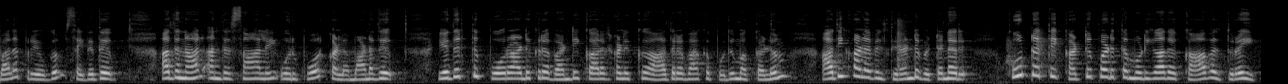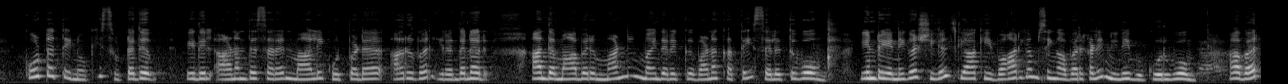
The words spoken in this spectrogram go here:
பலப்பிரயோகம் செய்தது. அதனால் அந்த சாலை ஒரு போர்க்களமானது. எதிர்த்து போராடுகிற வண்டிக்காரர்களுக்கு ஆதரவாக பொதுமக்களும் அதிக அளவில் திரண்டு விட்டனர். கூட்டத்தை கட்டுப்படுத்த முடியாத காவல்துறை கூட்டத்தை நோக்கி சுட்டது. இதில் ஆனந்தசரன் மாலிக் உட்பட அறுவர் இறந்தனர். அந்த மாபெரும் மண்ணின் மைந்தருக்கு வணக்கத்தை செலுத்துவோம். இன்றைய நிகழ்ச்சியில் தியாகி வாரியம் சிங் அவர்களின் நினைவு கூறுவோம். அவர்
